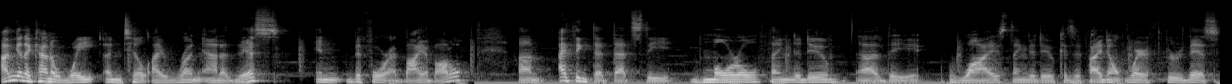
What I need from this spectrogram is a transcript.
I'm gonna kind of wait until I run out of this in before I buy a bottle. Um, I think that that's the moral thing to do, uh, the wise thing to do, because if I don't wear through this,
